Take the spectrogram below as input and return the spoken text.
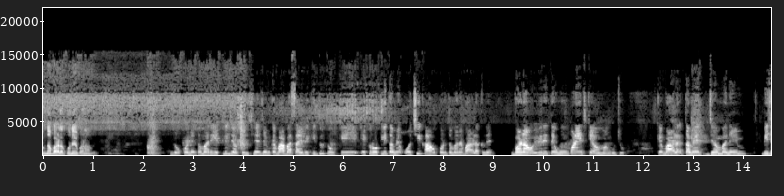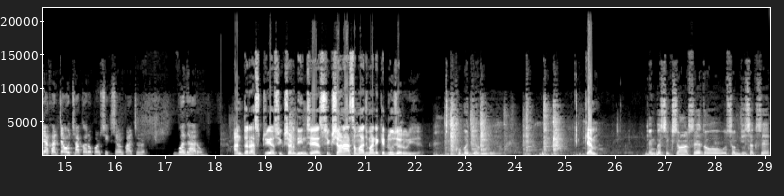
એમના બાળકોને ભણાવે? લોકોને તો મારી એટલી જ અપીલ છે જેમ કે બાબા સાહેબે કીધું હતું કે એક રોટલી તમે ઓછી ખાઓ પણ તમારા બાળકને ભણાવો. એવી રીતે હું પણ એ જ કહેવા માંગુ છું કે બાળક તમે જેમ બને એમ બીજા ખર્ચા ઓછા કરો પણ શિક્ષણ પાછળ વધારો. આંતરરાષ્ટ્રીય શિક્ષણ દિન છે. શિક્ષણ આ સમાજ માટે કેટલું જરૂરી છે? ખૂબ જ જરૂરી છે. કેમ? કેમ કે શિક્ષણ હશે તો સમજી શકશે.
